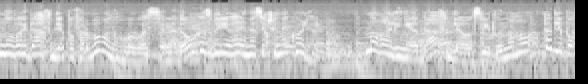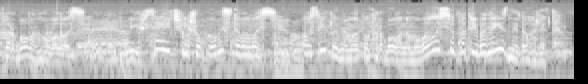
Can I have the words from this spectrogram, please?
Новий даф для пофарбованого волосся надовго зберігає насичений колір. Нова лінія даф для освітленого та для пофарбованого волосся. Більш сяюче шовковисте волосся. Освітленому і пофарбованому волосся потрібен різний догляд.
